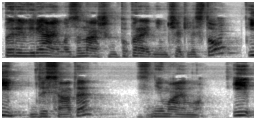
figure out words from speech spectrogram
Перевіряємо за нашим попереднім чек-лістом. І десяте. Знімаємо. І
